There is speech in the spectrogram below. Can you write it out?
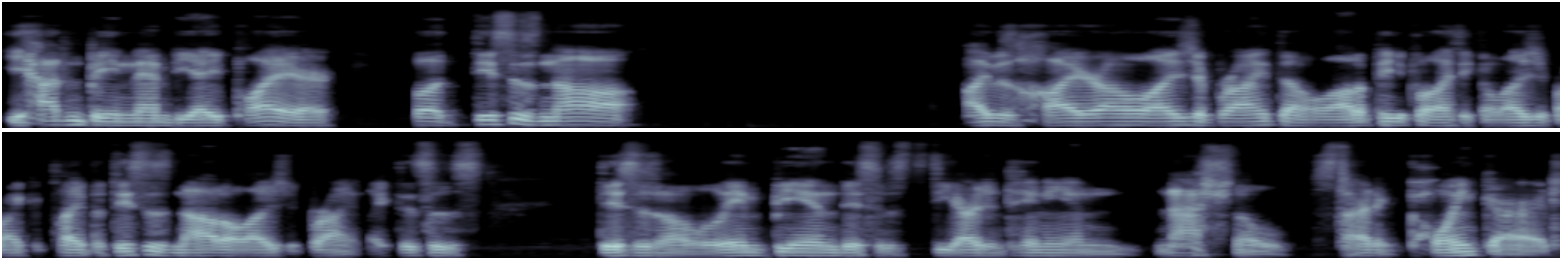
he hadn't been an NBA player. But this is not. I was higher on Elijah Bryant than a lot of people. I think Elijah Bryant could play, but this is not Elijah Bryant. Like this is this is an Olympian. This is the Argentinian national starting point guard.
